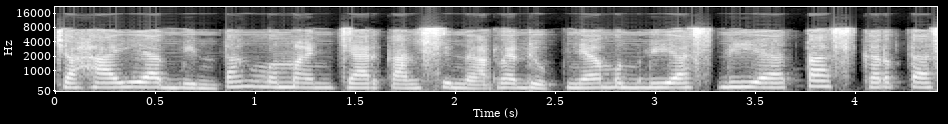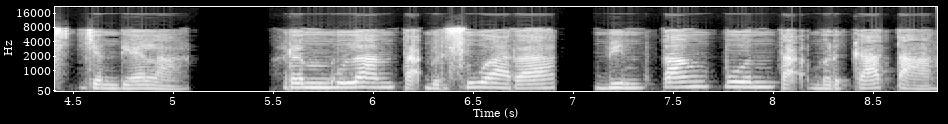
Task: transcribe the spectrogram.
cahaya bintang memancarkan sinar redupnya membias di atas kertas jendela. Rembulan tak bersuara, bintang pun tak berkata.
